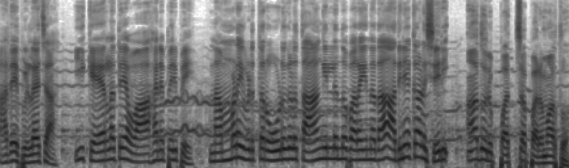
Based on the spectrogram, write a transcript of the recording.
അതെ പിള്ളേച്ച ഈ കേരളത്തിലെ വാഹനപ്പെരുപ്പേ നമ്മുടെ ഇവിടുത്തെ റോഡുകൾ താങ്ങില്ലെന്ന് പറയുന്നതാ അതിനേക്കാൾ ശരി. അതൊരു പച്ച പരമാർത്ഥം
